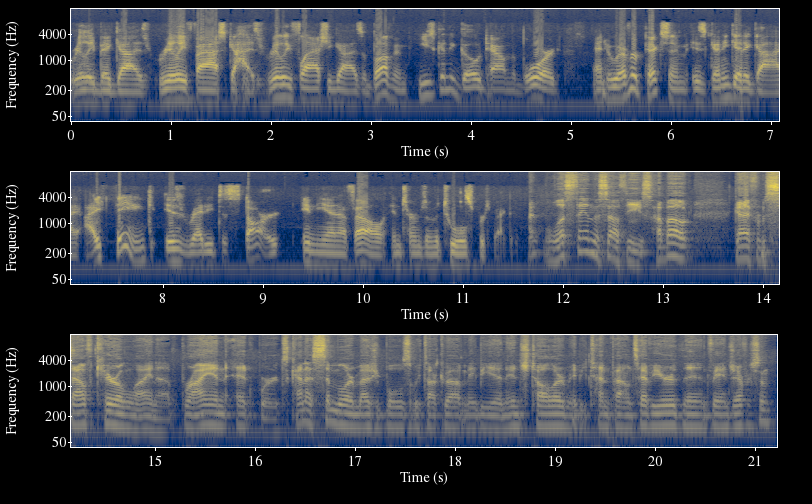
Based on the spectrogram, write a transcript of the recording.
really big guys, really fast guys, really flashy guys above him, he's going to go down the board. And whoever picks him is going to get a guy I think is ready to start in the NFL in terms of a tools perspective. Well, let's stay in the Southeast. How about guy from South Carolina, Brian Edwards. Kind of similar measurables we talked about, maybe an inch taller, maybe 10 pounds heavier than Van Jefferson.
